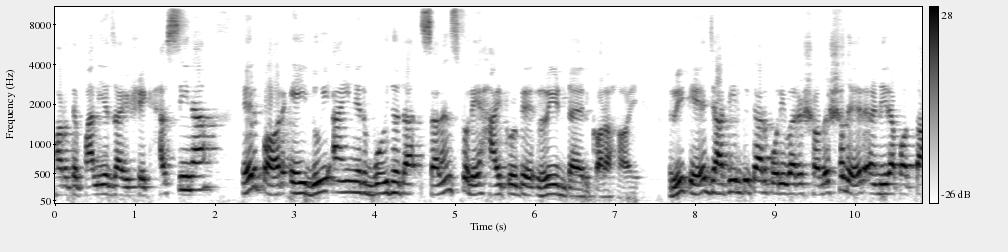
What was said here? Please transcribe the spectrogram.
ভারতে পালিয়ে যায় শেখ হাসিনা। এরপর এই দুই আইনের বৈধতা চ্যালেঞ্জ করে হাইকোর্টে রিট দায়ের করা হয়। রিটে জাতির পিতার পরিবারের সদস্যদের নিরাপত্তা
